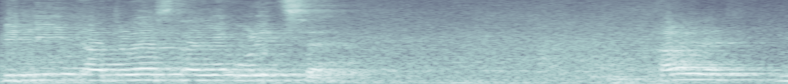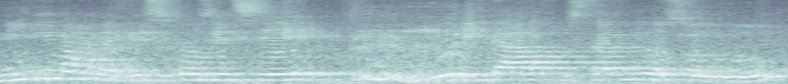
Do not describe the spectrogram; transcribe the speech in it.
bydlí na druhé straně ulice. Ale nyní máme k dispozici judikát ústavního soudu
